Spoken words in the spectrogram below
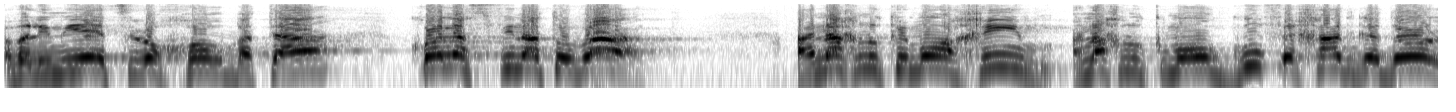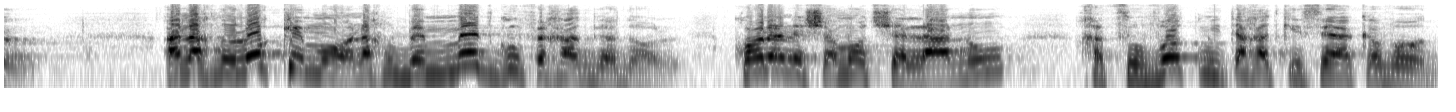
אבל אם יהיה אצלו חור בתא, כל הספינה טובעת. אנחנו כמו אחים, אנחנו כמו גוף אחד גדול. אנחנו לא כמו, אנחנו באמת גוף אחד גדול. כל הנשמות שלנו חצובות מתחת כיסא הכבוד.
